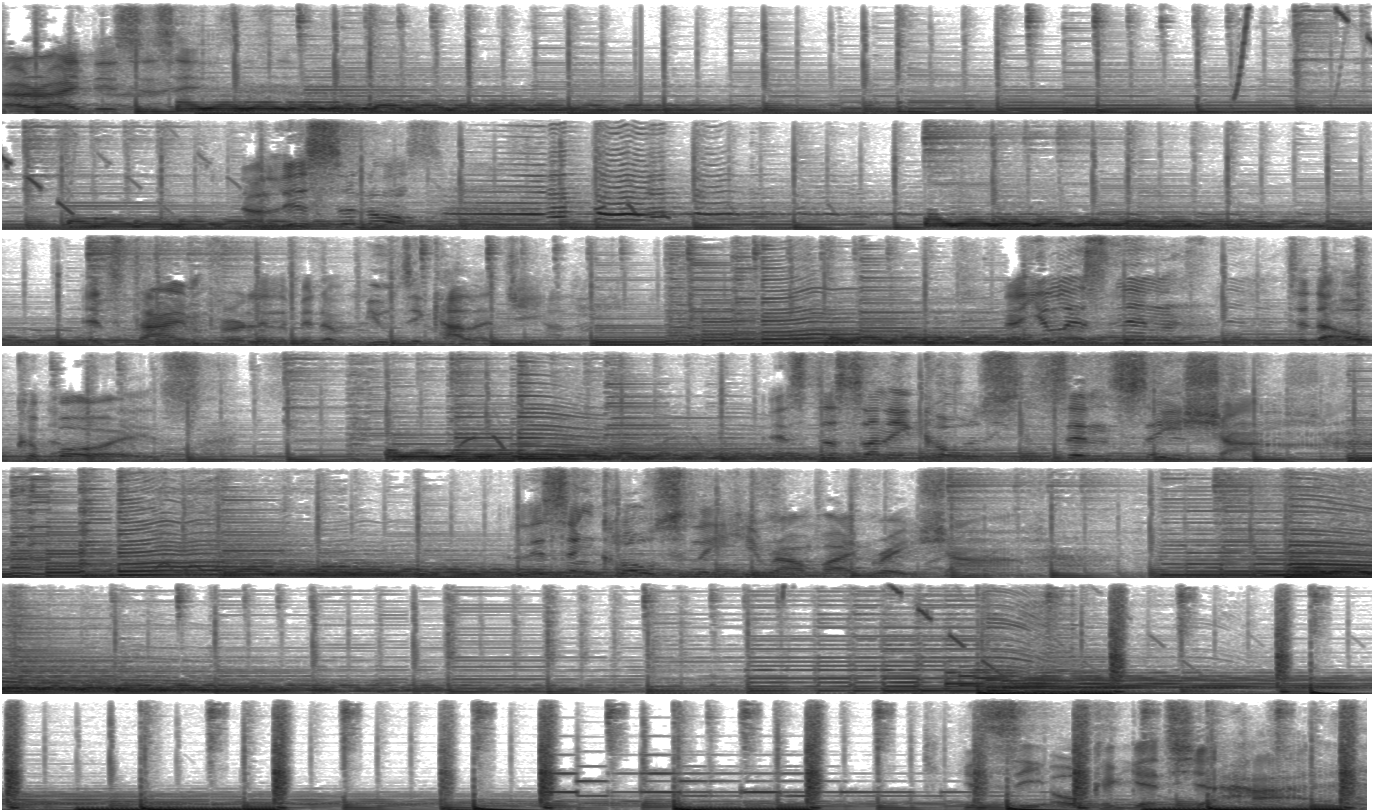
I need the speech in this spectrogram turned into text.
Alright, this is it. Now listen up. It's time for a little bit of musicology. Now you're listening to the Oka Boys. It's the Sunny Coast sensation mostly here on vibration. You see, Oka gets you high.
